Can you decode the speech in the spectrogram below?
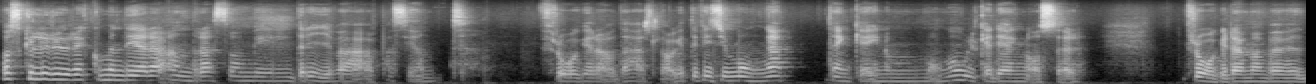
vad skulle du rekommendera andra som vill driva patientfrågor av det här slaget? Det finns ju många, tänker jag, inom många olika diagnoser, frågor där man behöver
